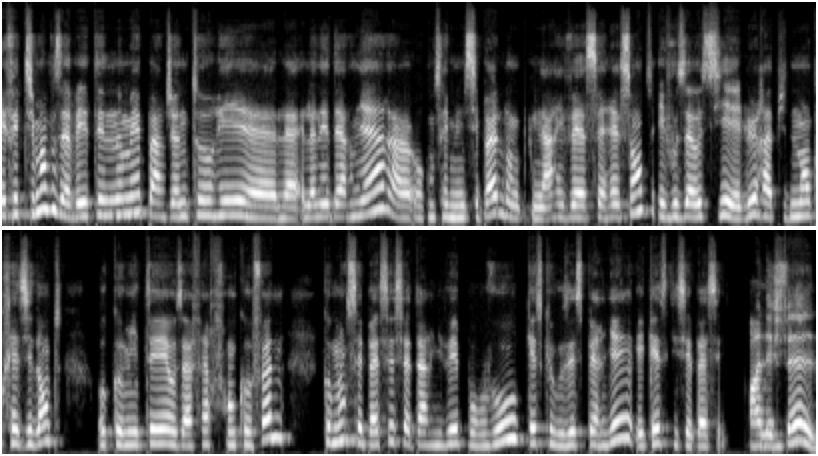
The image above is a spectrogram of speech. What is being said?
Effectivement, vous avez été nommé par John Tory euh, l'année dernière euh, au conseil municipal, donc une arrivée assez récente, et vous a aussi élu rapidement présidente au comité aux affaires francophones. Comment s'est passée cette arrivée pour vous? Qu'est-ce que vous espériez et qu'est-ce qui s'est passé? En effet,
